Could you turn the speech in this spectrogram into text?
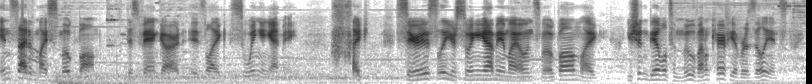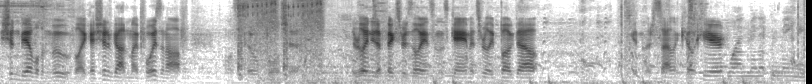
inside of my smoke bomb, this Vanguard is like swinging at me. like, seriously? You're swinging at me in my own smoke bomb? Like, you shouldn't be able to move. I don't care if you have resilience. You shouldn't be able to move. Like, I should have gotten my poison off. So bullshit. They really need to fix resilience in this game. It's really bugged out. Get another silent kill here. One minute remaining.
